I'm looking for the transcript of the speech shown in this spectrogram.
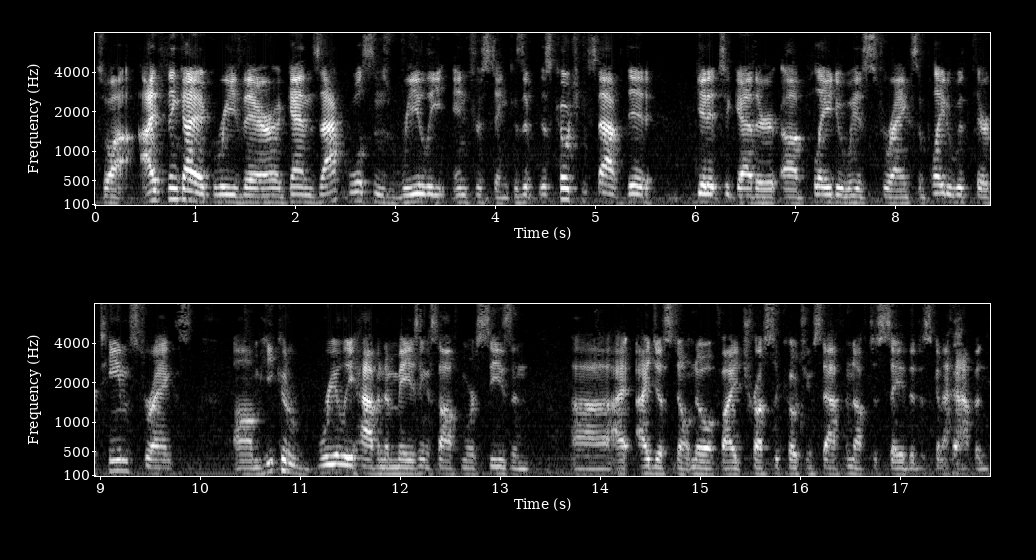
So I, I think I agree there. Again, Zach Wilson's really interesting because if this coaching staff did get it together, uh, play to his strengths, and play to with their team strengths, um, he could really have an amazing sophomore season. Uh, I, I just don't know if I trust the coaching staff enough to say that it's going to happen.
